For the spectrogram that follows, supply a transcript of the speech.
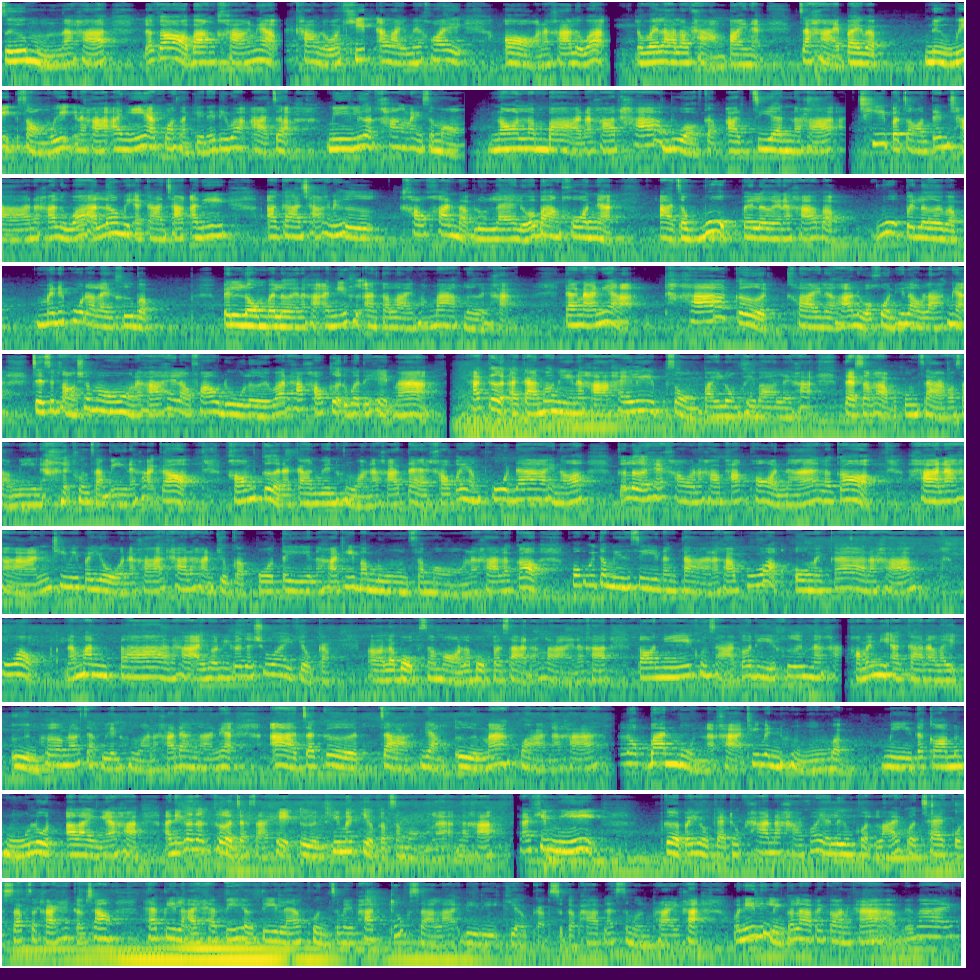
ซึมนะคะ แล้วก็บางครั้งเนี่ยคำหรือว่าคิดอะไรไม่ค่อยออกนะคะ หรือว่าเวลาเราถามไปเนี่ยจะหายไปแบบ 1 วิ 2 วินะคะ อันนี้เนี่ยควรสังเกตได้ดีว่าอาจจะมีเลือดข้างในสมองนอนลำบากนะคะ ถ้าบวกกับอาเจียนนะคะชีพจรเต้นช้านะคะ หรือว่าเริ่มมีอาการชัก อันนี้อาการชักนี่คือเข้าขั้นแบบรุนแรง หรือว่าบางคนเนี่ยอาจจะวูบไปเลยนะคะ แบบวูบไปเลยแบบไม่ได้พูดอะไรคือแบบเป็นลมไปเลยนะคะ อันนี้คืออันตรายมาก ๆ เลยค่ะ ดังนั้นเนี่ย ถ้าเกิดใครนะคะหรือว่าคนที่เรารักเนี่ย 72 ชั่วโมงนะคะ ให้เราเฝ้าดูเลยว่าถ้าเขาเกิดอุบัติเหตุมา ถ้าเกิดอาการพวกนี้นะคะ ให้รีบส่งไปโรงพยาบาลเลยค่ะ แต่สำหรับคุณสาของสามีนะคุณสามีนะคะ ก็เขาเกิดอาการเวียนหัวนะคะ แต่เขาก็ยังพูดได้เนาะก็เลยให้เขานะคะพักผ่อนนะ แล้วก็ทานอาหารที่มีประโยชน์นะคะ ทานอาหารเกี่ยวกับโปรตีนนะคะ ที่บำรุงสมองนะคะ แล้วก็พวกวิตามินซีต่างๆนะคะ พวกโอเมก้านะคะ พวกน้ำมันปลานะคะไอ้พวกนี้ก็จะช่วยเกี่ยวกับ ระบบสมองระบบประสาททั้งหลายนะคะ ตอนนี้คุณสาก็ดีขึ้นนะคะ เขาไม่มีอาการอะไรอื่นเพิ่มนอกจากเวียนหัวนะคะ ดังนั้นเนี่ยอาจจะเกิดจากอย่างอื่นมากกว่านะคะโรคบ้านหมุนนะคะ ที่เป็นหูแบบมีตะกอนเป็นหูหลุดอะไรอย่างเงี้ยค่ะ อันนี้ก็จะเกิดจากสาเหตุอื่นที่ไม่เกี่ยวกับสมองแล้วนะคะ ถ้าคลิปนี้ เกิดประโยชน์แก่ทุกท่านนะคะ ก็อย่าลืมกดไลค์ กดแชร์ กด Subscribe ให้กับช่อง Happy Life Happy Healthy แล้วคุณจะไม่พลาดทุกสาระดีๆ เกี่ยวกับสุขภาพและสมุนไพรค่ะ วันนี้ลิลิงก็ลาไปก่อนค่ะ บ๊ายบาย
